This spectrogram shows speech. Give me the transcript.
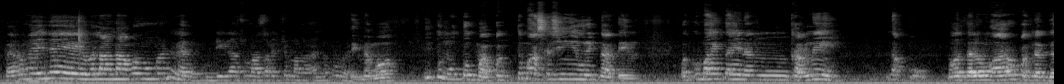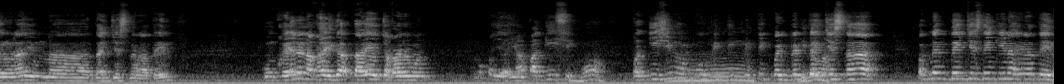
Pero ngayon eh, wala na akong ano eh, hindi na sumasakit yung mga ano ko eh. Tignan mo, di tumutugma. Pag tumaas kasi yung uric natin, pag kumain tayo ng karne, naku, mga dalawang araw pag naggano na yung na-digest na natin, kung kailan nakahiga tayo, tsaka naman, ano kaya yun? Napagising mo. Pag-gising mo, Mm. pumitik-pitik, pag nag-digest na nga. Pag nag-digest na yung kinain natin,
